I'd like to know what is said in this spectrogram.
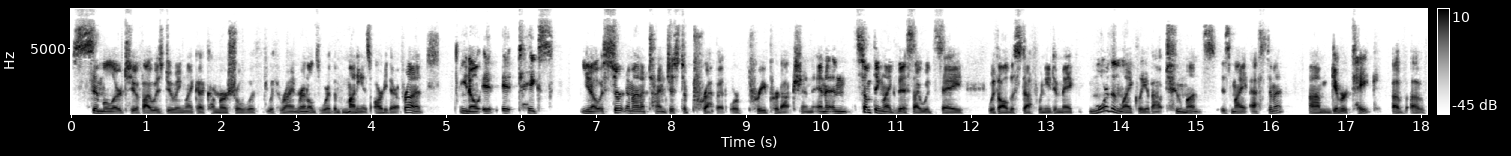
similar to if I was doing like a commercial with with Ryan Reynolds where the money is already there up front, you know, it it takes you know a certain amount of time just to prep it or pre-production. And and something like this I would say with all the stuff we need to make, more than likely about 2 months is my estimate, um, give or take of of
